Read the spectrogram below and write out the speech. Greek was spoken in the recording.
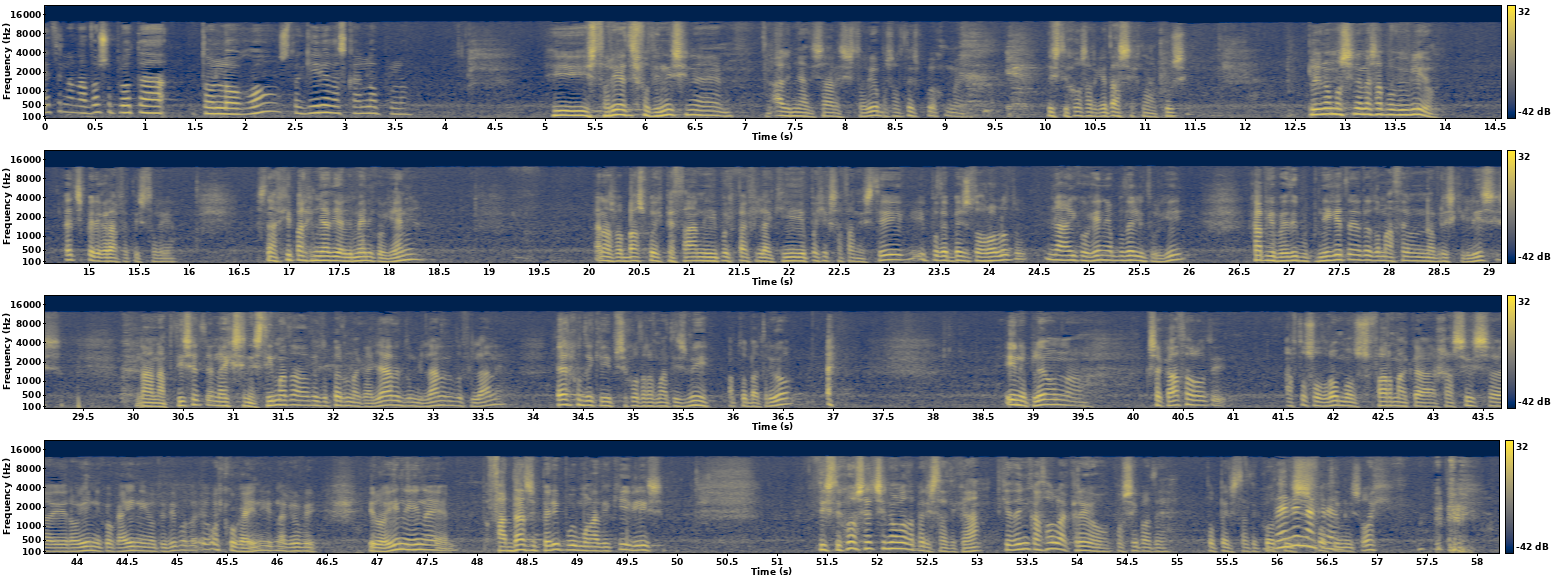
ήθελα να δώσω πρώτα το λόγο στον κύριο Δασκαλόπουλο. Η ιστορία της Φωτεινής είναι άλλη μια δυσάρεστη ιστορία, όπως αυτές που έχουμε δυστυχώς αρκετά συχνά ακούσει. Πλην όμως είναι μέσα από βιβλίο. Έτσι περιγράφεται η ιστορία. Στην αρχή υπάρχει μια διαλυμένη οικογένεια. Ένας μπαμπάς που έχει πεθάνει ή που έχει πάει φυλακή ή που έχει εξαφανιστεί ή που δεν παίζει το ρόλο του. Μια οικογένεια που δεν λειτουργεί. Κάποιο παιδί που πνίγεται, δεν το μαθαίνουν να βρίσκει λύσεις, να αναπτύσσεται, να έχει συναισθήματα, δεν το παίρνουν αγκαλιά, δεν το μιλάνε, δεν το φυλάνε. Έρχονται και οι ψυχοτραυματισμοί από τον πατριό. Ε, είναι πλέον ξεκάθαρο ότι αυτός ο δρόμος φάρμακα, χασίς, ηρωίνη, κοκαίνη, οτιδήποτε, ε, όχι κοκαίνη γιατί είναι ακριβή, ηρωίνη είναι, φαντάζει περίπου η μοναδική λύση. Δυστυχώς έτσι είναι όλα τα περιστατικά και δεν είναι καθόλου ακραίο, όπως είπατε, το περιστατικό Δεν της είναι ακραίο. Φωτεινής. Όχι.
